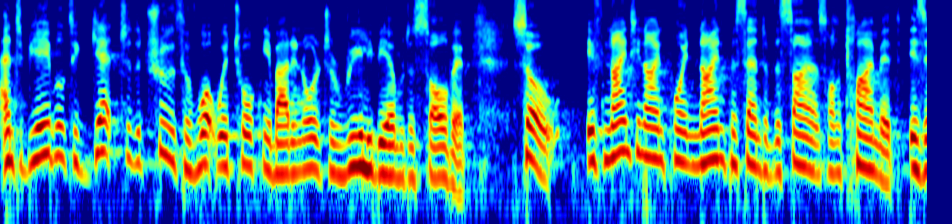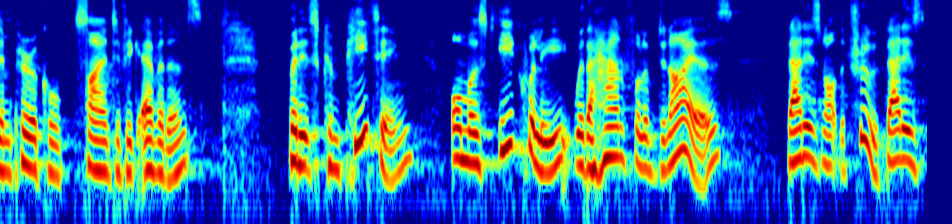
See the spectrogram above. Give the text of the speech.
and to be able to get to the truth of what we're talking about in order to really be able to solve it. So, if 99.9% of the science on climate is empirical scientific evidence, but it's competing almost equally with a handful of deniers, that is not the truth. That is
